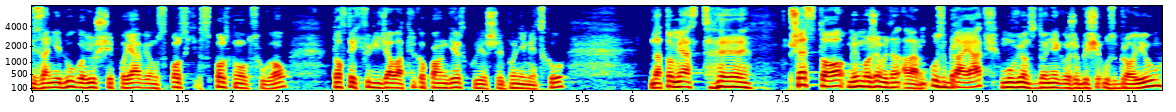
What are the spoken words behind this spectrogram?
za niedługo już się pojawią z, polski, z polską obsługą. To w tej chwili działa tylko po angielsku, jeszcze po niemiecku. Natomiast e, przez to my możemy ten alarm uzbrajać, mówiąc do niego, żeby się uzbroił.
